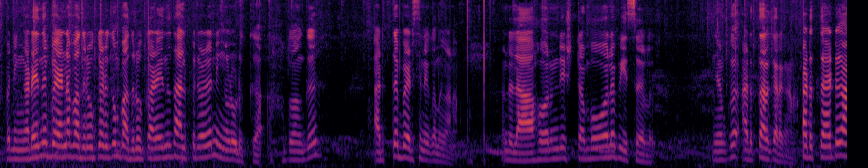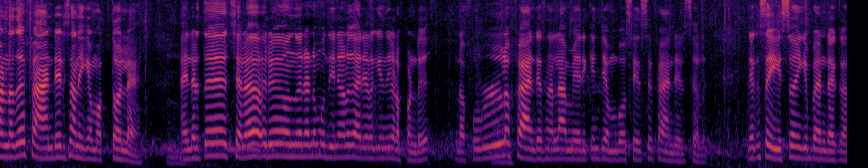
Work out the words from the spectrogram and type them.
അപ്പോൾ നിങ്ങളുടെ നിന്ന് ബേഡിനെ ബദറൂക്ക് എടുക്കും. ബദ്രൂക്കാടിൽ നിന്ന് താല്പര്യമുള്ളവർ നിങ്ങൾ കൊടുക്കുക. അപ്പോൾ നമുക്ക് അടുത്ത ബേഡ്സിനെയൊക്കെ ഒന്ന് കാണാം. ഉണ്ട് ലാഹോറിന്റെ ഇഷ്ടംപോലെ പീസുകൾ നമുക്ക് അടുത്ത ആൾക്കാരെ കാണാം. അടുത്തായിട്ട് കാണുന്നത് ഫാൻഡേഴ്സ് ആണെങ്കിൽ മൊത്തം അല്ലേ? അതിന്റെ അടുത്ത് ചില ഒരു ഒന്ന് രണ്ട് മുതിനാൾ കാര്യങ്ങളൊക്കെ ഇത് കിടപ്പുണ്ട്. ഫുള്ള് ഫാൻഡേഴ്സ് നല്ല അമേരിക്കൻ ജംബോ സൈസ് ഫാൻഡേഴ്സുകൾ ഇതിന്റെയൊക്കെ സൈസ് നോക്കിയപ്പോൾ എന്റെയൊക്കെ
